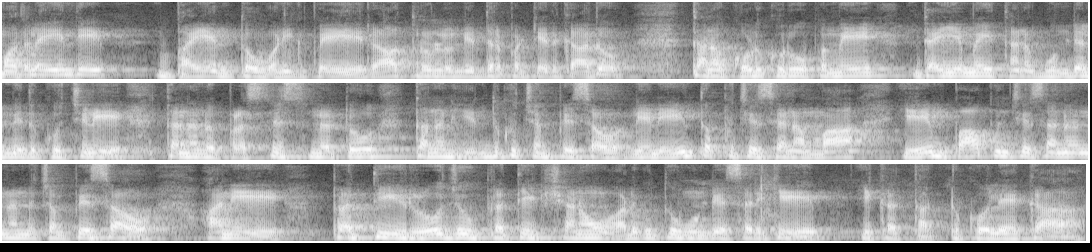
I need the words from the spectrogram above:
మొదలైంది. భయంతో వణికిపోయి రాత్రులు నిద్రపట్టేది కాదు. తన కొడుకు రూపమే దయ్యమై తన గుండెల మీద కూర్చుని తనను ప్రశ్నిస్తున్నట్టు తనను ఎందుకు చంపేశావు? నేనేం తప్పు చేశానమ్మా? ఏం పాపం చేశానని నన్ను చంపేశావు? అని ప్రతిరోజు ప్రతి క్షణం అడుగుతూ ఉండేసరికి ఇక తట్టుకోలేక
